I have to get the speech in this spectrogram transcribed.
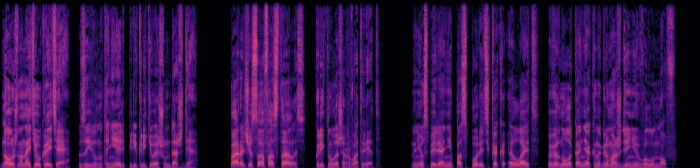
«Нужно найти укрытие!» — заявил Натаниэль, перекрикивая шум дождя. «Пара часов осталось!» — крикнул Эшер в ответ. Но не успели они поспорить, как Элайт повернула коня к нагромождению валунов.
